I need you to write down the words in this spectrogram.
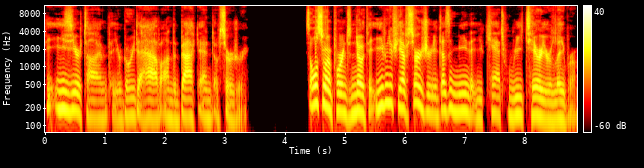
the easier time that you're going to have on the back end of surgery. It's also important to note that even if you have surgery, it doesn't mean that you can't re-tear your labrum.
